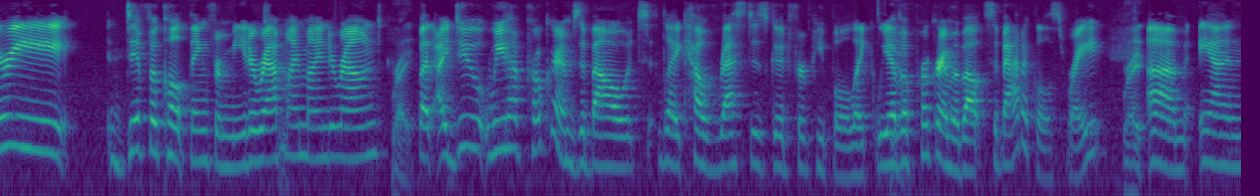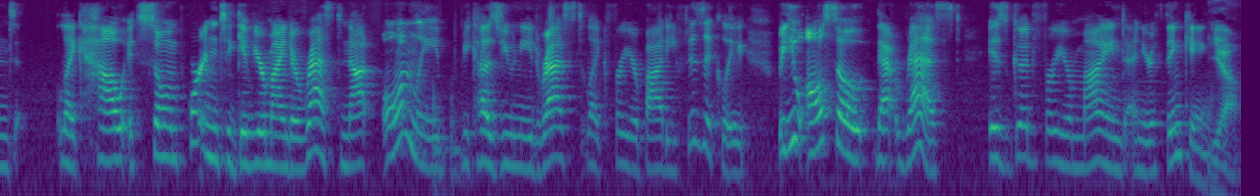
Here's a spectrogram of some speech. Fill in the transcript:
very difficult thing for me to wrap my mind around. right. But I do. We have programs about like how rest is good for people. Like we have Yeah. a program about sabbaticals, right? Right. um, and like how it's so important to give your mind a rest not only because you need rest like for your body physically but you also that rest is good for your mind and your thinking yeah.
